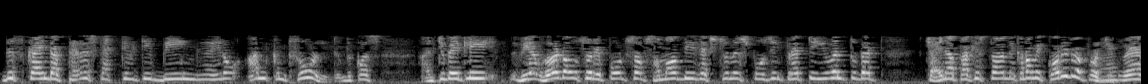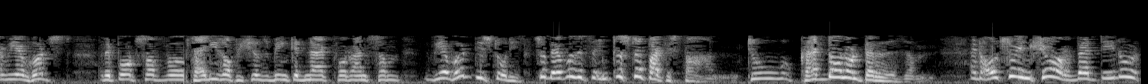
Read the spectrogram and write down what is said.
this kind of terrorist activity being, uh, you know, uncontrolled because ultimately we have heard also reports of some of these extremists posing threat to even to that China-Pakistan economic corridor project mm-hmm. where we have heard reports of uh, Chinese officials being kidnapped for ransom. We have heard these stories. So therefore it's the interest of Pakistan to crack down on terrorism and also ensure that, you know,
